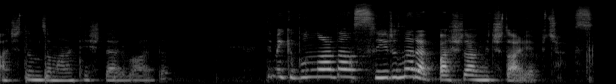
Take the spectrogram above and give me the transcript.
açtığım zaman ateşler vardı. Demek ki bunlardan sıyrılarak başlangıçlar yapacaksın.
